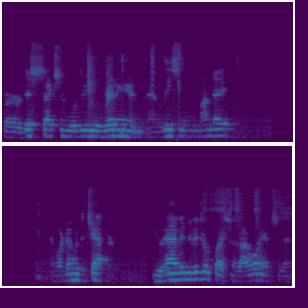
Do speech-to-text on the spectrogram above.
for this section. We'll do renting and, and leasing Monday. And we're done with the chapter. If you have individual questions, I will answer them,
